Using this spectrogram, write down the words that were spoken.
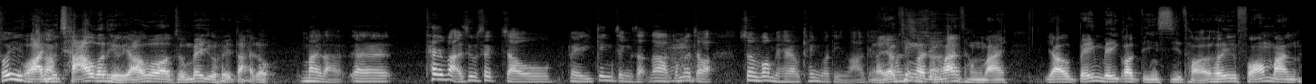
所以話要炒嗰條友喎，做咩要去大陸？唔係嗱誒，聽翻嚟消息就未經證實啦，咁咧就話雙方面係有傾過電話嘅，嗱，有傾過電話，同埋又俾美國電視台去訪問誒、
